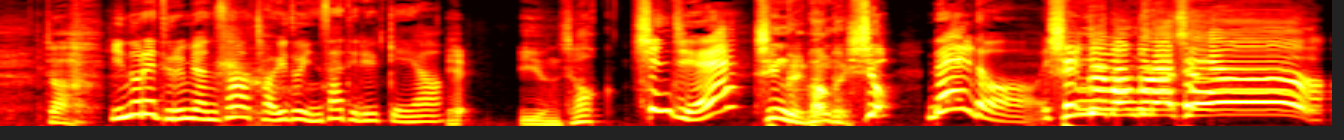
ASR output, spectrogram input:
자, 이 노래 들으면서 저희도 인사드릴게요. 예. 이윤석, 신지의 싱글벙글 쇼! 내일도 싱글벙글 하세요!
